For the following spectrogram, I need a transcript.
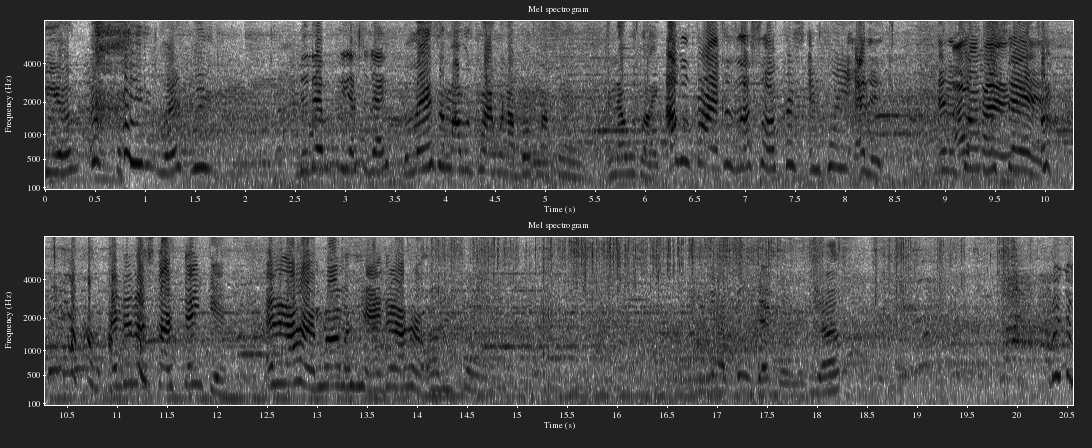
Yeah. Last week. The day before yesterday? the last time I was crying when I broke my phone, and that was like, I was crying because I saw Chris and Queen edit. And the song was Okay. sad. and then I start thinking. And then I heard Mama's here. And then I heard all these songs. You got food that morning. Yup. What's the,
